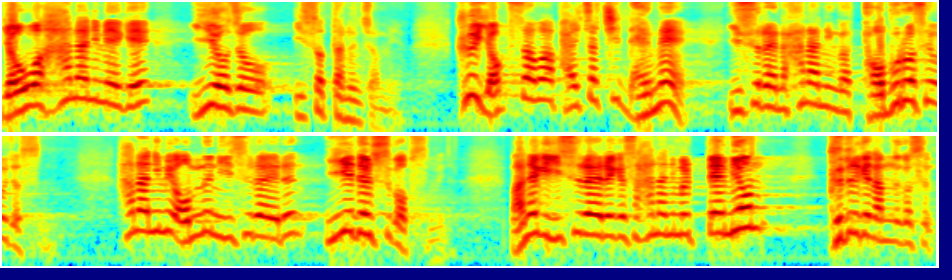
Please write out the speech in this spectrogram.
여호와 하나님에게 이어져 있었다는 점이에요. 그 역사와 발자취 내내 이스라엘은 하나님과 더불어 세워졌습니다. 하나님이 없는 이스라엘은 이해될 수가 없습니다. 만약에 이스라엘에게서 하나님을 빼면 그들에게 남는 것은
